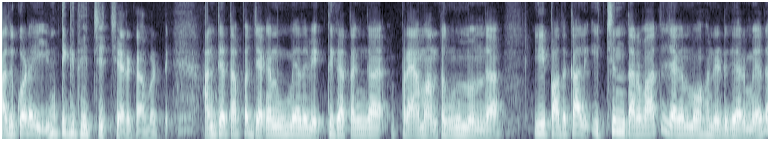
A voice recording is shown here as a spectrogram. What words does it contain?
అది కూడా ఇంటికి తెచ్చి ఇచ్చారు కాబట్టి. అంతే తప్ప జగన్ మీద వ్యక్తిగతంగా ప్రేమ అంతకుముందు ఉందా? ఈ పథకాలు ఇచ్చిన తర్వాత జగన్మోహన్ రెడ్డి గారి మీద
